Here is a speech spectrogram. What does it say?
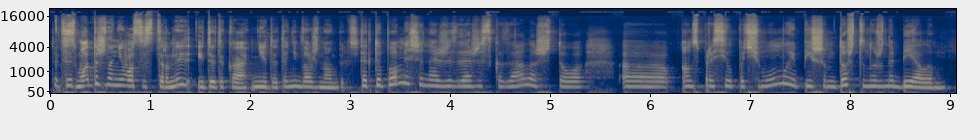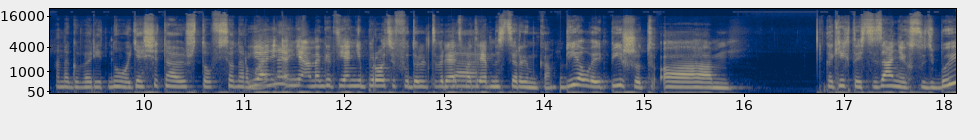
Так ты ты- смотришь на него со стороны, и ты такая, нет, это не должно быть. Так ты помнишь, она же даже сказала, что э, он спросил, почему мы пишем то, что нужно белым. Она говорит, ну, я считаю, что все Я нормально. не- не- она говорит, я не против удовлетворять Да. потребности рынка. Белые пишут о каких-то истязаниях судьбы,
